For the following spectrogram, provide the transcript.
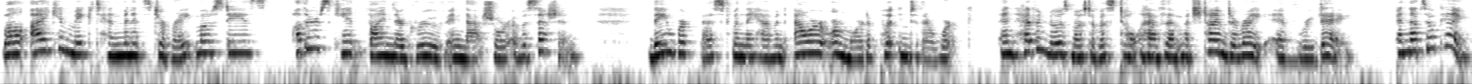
While I can make 10 minutes to write most days, others can't find their groove in that short of a session. They work best when they have an hour or more to put into their work. And heaven knows most of us don't have that much time to write every day. And that's okay.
